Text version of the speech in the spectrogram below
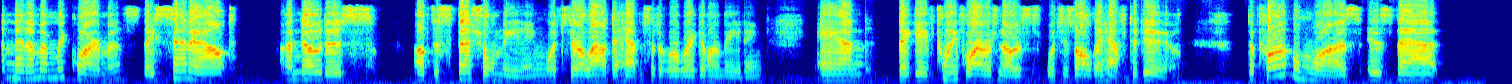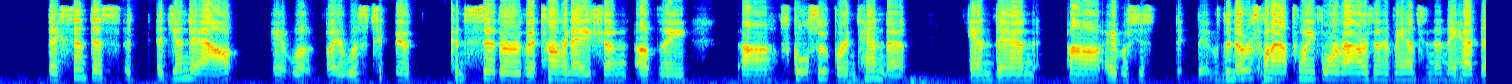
the minimum requirements. They sent out a notice of the special meeting, which they're allowed to have instead of a regular meeting, and they gave 24 hours notice, which is all they have to do. The problem was is that they sent this agenda out. It was it was to consider the termination of the uh, school superintendent, and then uh, it was just it, the notice went out 24 hours in advance, and then they had the,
